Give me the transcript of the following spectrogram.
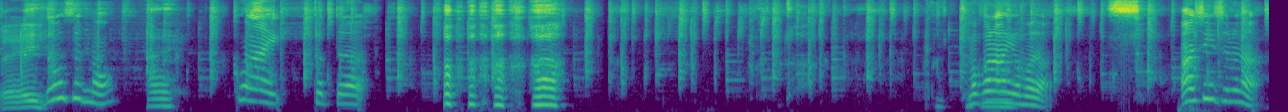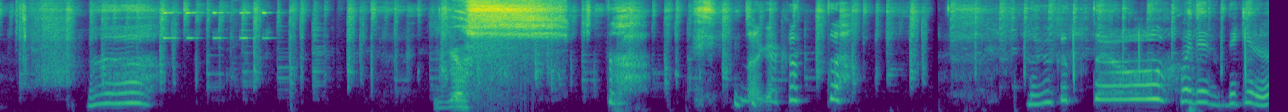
うはい。んどうすんの？はい。来ないかったら、はあ。わからんよ、まだ。安心するな。ああ。よし。来た。長かった。長かったよこれでできる？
